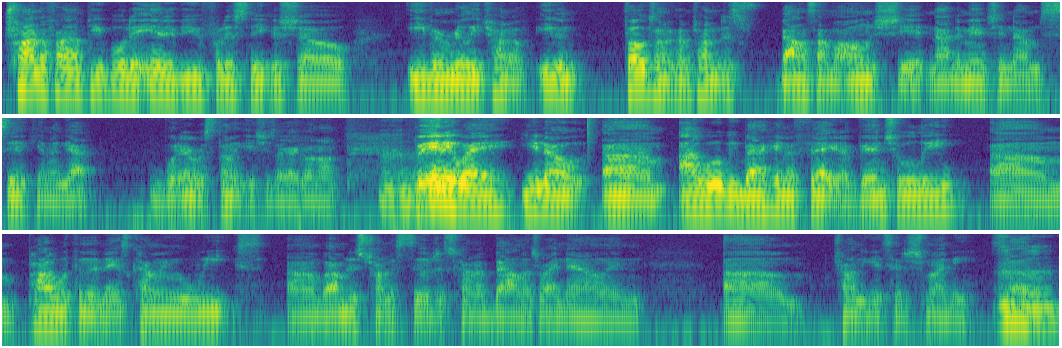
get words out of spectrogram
trying to find people to interview for the sneaker show, even really trying to even focus on It, I'm trying to just balance out my own shit. Not to mention I'm sick and I got whatever stomach issues I got going on. But anyway, you know, um, I will be back in effect eventually, um, probably within the next coming weeks. Um, but I'm just trying to still just trying to balance right now and um, trying to get to the shmoney. So Mhm.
